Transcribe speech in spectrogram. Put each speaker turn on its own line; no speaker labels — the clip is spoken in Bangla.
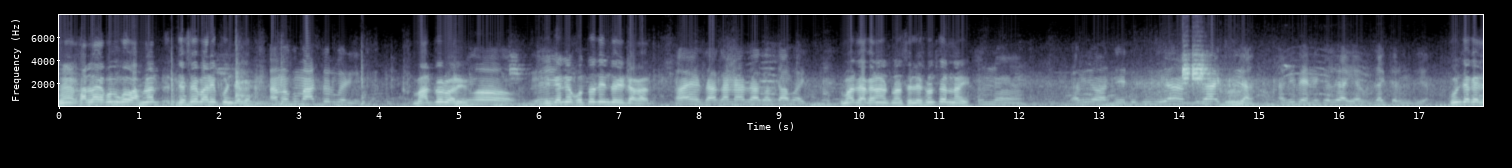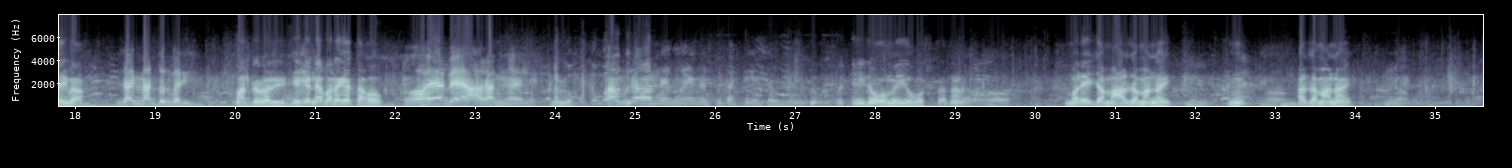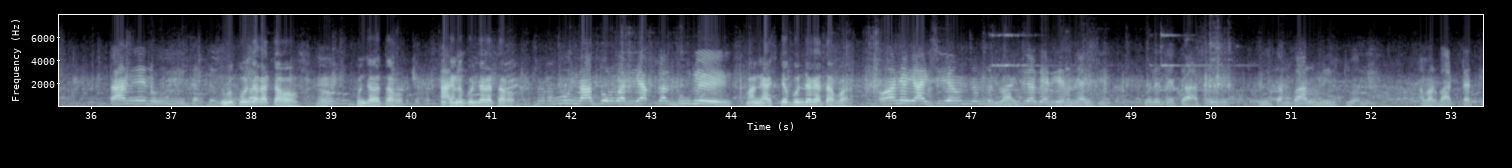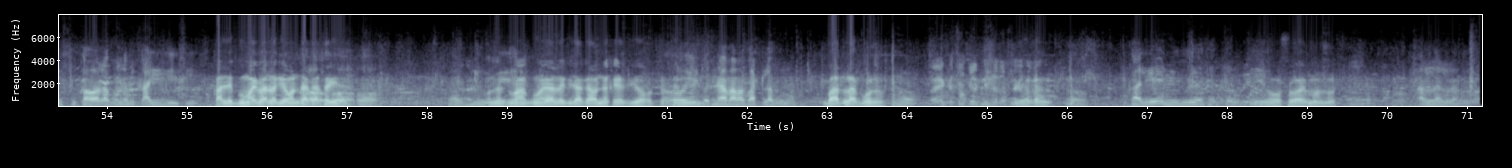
হ্যাঁ খালা এখন আপনার দেশে বাড়ি কোন জায়গায়?
আমাকে মারধর বাড়ি?
মাতবর বাড়ি এখানে কতদিন ধরে
আয় জাগা না জাগা তা ভাই।
তোমার জায়গা না তোমার ছেলে সন্তান নাই?
আমি আমি গেলে আইয়া যাইতার
কোন জায়গায় যাইবা?
যাই মারধর বাড়ি।
মাতবর বাড়ি? এখানে আবার আগে থাকো? এইরকম এই অবস্থা না? তোমার এই জামা আর জামা নাই?
হুম।
আর জামা নাই? তুমি কোন জায়গায় থাকো? কোন জায়গায় থাকো? এখানে কোন জায়গায় থাকো?
দূরে।
মানে আজকে কোন জায়গায় থাকবা?
অনেক আইসি আইসি বলে তো এটা আসে তুই তো পারো নি একটু আমার ভাতটার কিছু খাওয়া লাগবে না আমি খাইয়ে গেছি।
কালি ঘুমাইবার লাগে আমার জায়গা থাকি
দুই-
তোমার ঘুমাইবার লাগে জায়গা অনেক করতে
ও, এই তো, না আমার ভাত লাগবে না?
বাদ লাগবো না।
খালি থাকতে।
অসহায় মানুষ।
আল্লাহ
